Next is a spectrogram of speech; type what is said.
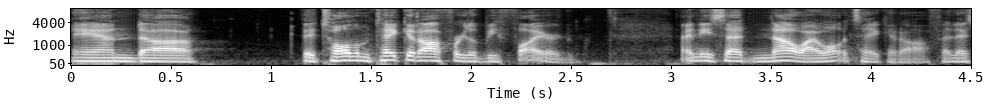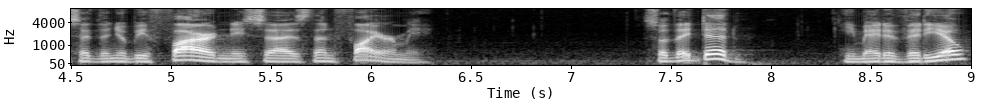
And uh, they told him, take it off or you'll be fired. And he said, no, I won't take it off. And they said, then you'll be fired. And he says, then fire me. So they did. He made a video.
